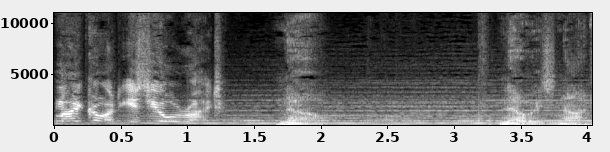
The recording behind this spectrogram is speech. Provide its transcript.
My god, is he all right? No. No, he's not.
